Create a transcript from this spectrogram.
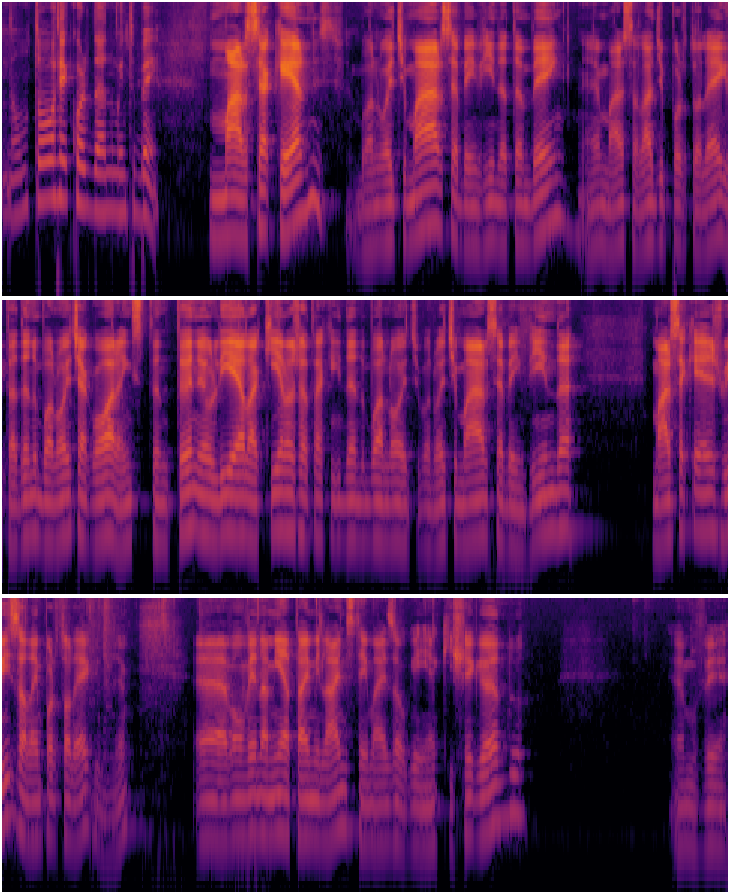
não estou recordando muito bem. Márcia Kernes, Boa noite, Márcia, bem-vinda também. É, Márcia lá de Porto Alegre, está dando boa noite agora, instantâneo. Eu li ela aqui, ela já está aqui dando boa noite. Boa noite, Márcia, bem-vinda. Márcia que é juíza lá em Porto Alegre, né? É, vamos ver na minha timeline se tem mais alguém aqui chegando. Vamos ver.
